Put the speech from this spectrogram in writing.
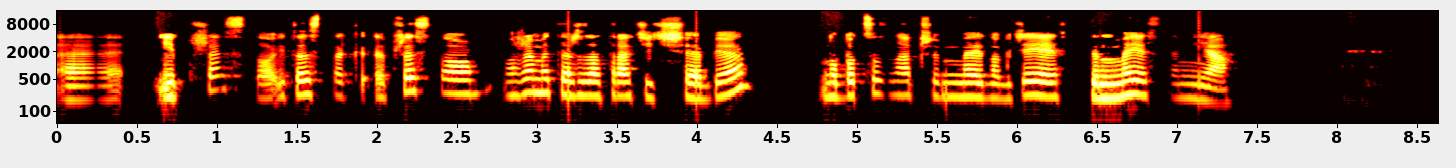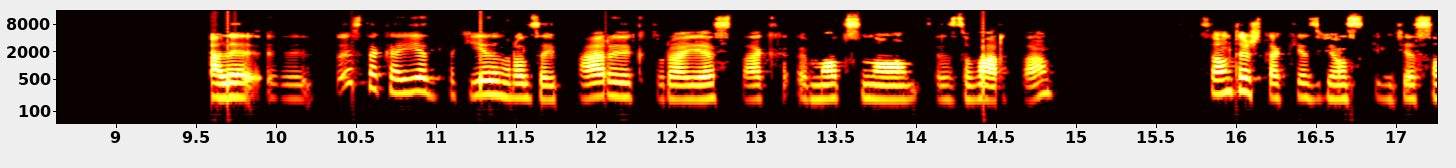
E, I przez to, i to jest tak, e, przez to możemy też zatracić siebie, no bo co znaczy my, no gdzie jest tym my, jestem ja. Ale y, to jest taka jed, taki jeden rodzaj pary, która jest tak mocno zwarta. Są też takie związki, gdzie są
